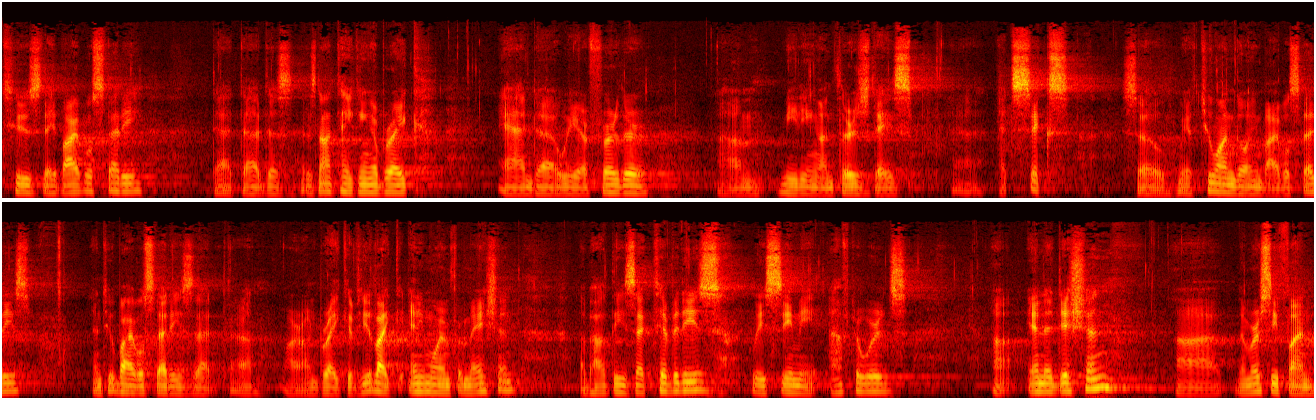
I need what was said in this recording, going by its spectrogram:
Tuesday Bible study that uh, does, is not taking a break, and uh, we are further um, meeting on Thursdays uh, at 6. So we have two ongoing Bible studies and two Bible studies that uh, are on break. If you'd like any more information about these activities, please see me afterwards. Uh, in addition, uh, the Mercy Fund,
